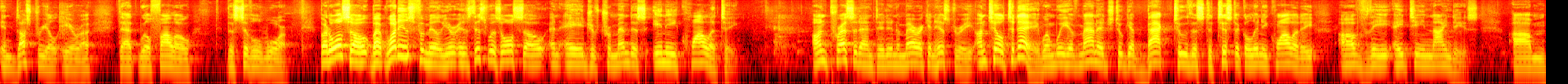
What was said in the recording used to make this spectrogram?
industrial era that will follow the Civil War. But also, but what is familiar is this was also an age of tremendous inequality, unprecedented in American history until today, when we have managed to get back to the statistical inequality of the 1890s, um,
